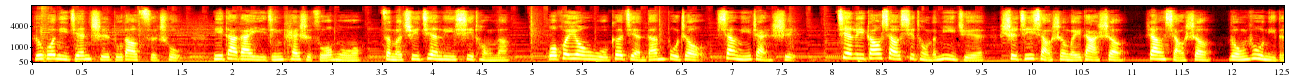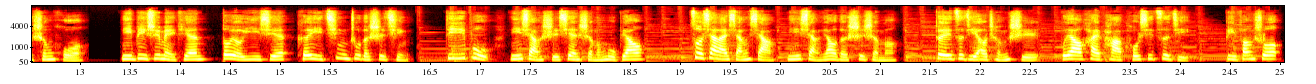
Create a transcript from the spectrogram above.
如果你坚持读到此处，你大概已经开始琢磨怎么去建立系统了。我会用五个简单步骤向你展示。建立高效系统的秘诀是积小胜为大胜，让小胜融入你的生活。你必须每天都有一些可以庆祝的事情。第一步，你想实现什么目标？坐下来想想你想要的是什么。对自己要诚实，不要害怕剖析自己。比方说，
